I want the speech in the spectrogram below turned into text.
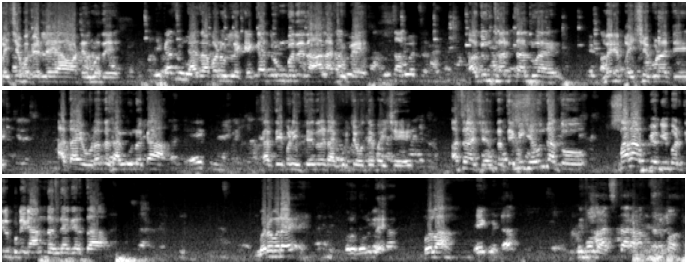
पैसे पकडले या हॉटेलमध्ये? त्याचा पण उल्लेख. एकाच रूममध्ये दहा लाख रुपये. अजून खर्च चालू आहे. मग हे पैसे कुणाचे? आता एवढं तर सांगू नका. का ते पण हितेंद्र ठाकूरचे होते पैसे. असं असेल तर ते मी घेऊन जातो. मला उपयोगी पडतील कुठे काम धंद्या करता. बरोबर आहे? बरोबर आहे बोला. एक मिनिट आजचा राम धर्म.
